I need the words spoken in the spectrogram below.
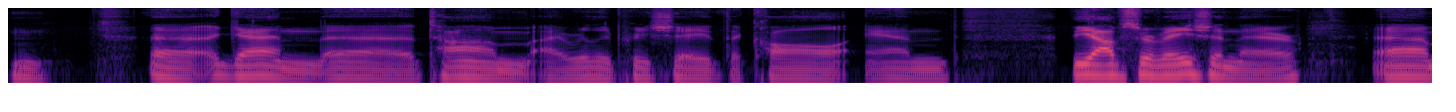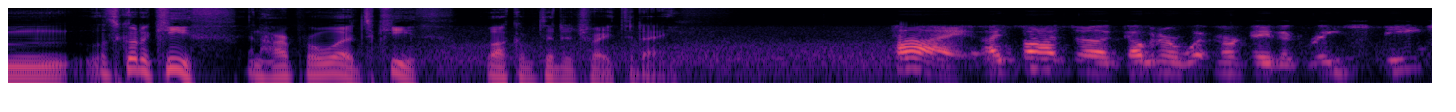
Hmm. Uh, again, uh, Tom, I really appreciate the call and the observation there. Um, let's go to Keith in Harper Woods. Keith, welcome to Detroit today. Hi. I thought uh, Governor Whitmer gave a great speech.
